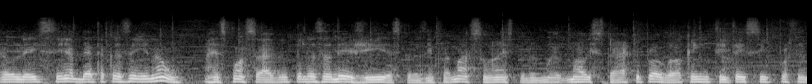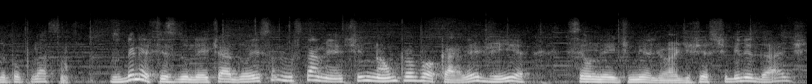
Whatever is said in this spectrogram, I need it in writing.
É o leite sem a beta-caseína 1, a responsável pelas alergias, pelas inflamações, pelo mal-estar que provoca em 35% da população. Os benefícios do leite A2 são justamente não provocar alergia, ser um leite melhor digestibilidade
